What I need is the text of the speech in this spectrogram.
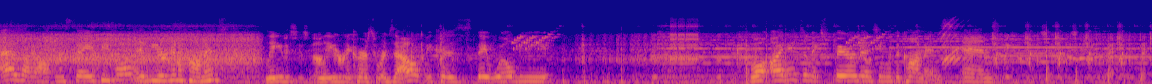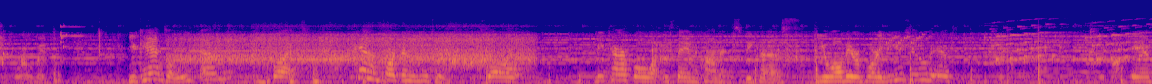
as I often say, people, if you're gonna comment, leave This is not leave the curse words out because they will be. Well, I did some experimenting with the comments, and you can delete them, but you can report them to YouTube. So be careful what you say in the comments because you will be reported to YouTube if. If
